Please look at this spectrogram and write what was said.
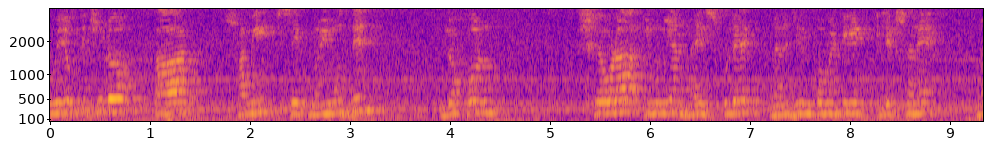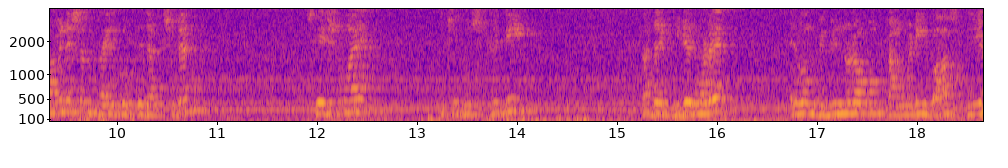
অভিযোগটি ছিল তার স্বামী শেখ নইমুদ্দিন যখন শেওড়া ইউনিয়ন হাই স্কুলে ম্যানেজিং কমিটির ইলেকশনে নমিনেশন ফাইল করতে যাচ্ছিলেন, সেই সময় কিছু দুষ্কৃতী তাদের ঘিরে ধরে এবং বিভিন্ন রকম টাঙ্গারি বাস দিয়ে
